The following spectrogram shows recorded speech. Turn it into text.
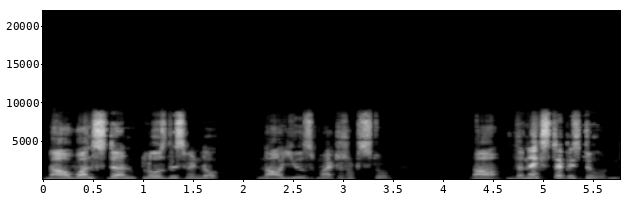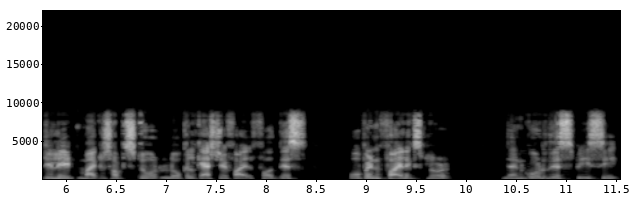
Now once done, close this window. Now use Microsoft Store. Now the next step is to delete Microsoft Store local cache file. For this, open File Explorer then go to this PC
